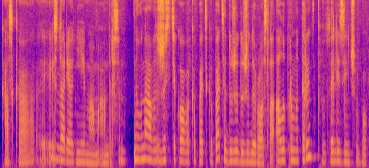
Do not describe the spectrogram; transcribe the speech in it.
Казка, е, історія однієї мами Андерсен. Ну, вона жестякова, капець, капець, і дуже-дуже доросла. Але про материнство взагалі з іншого боку.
